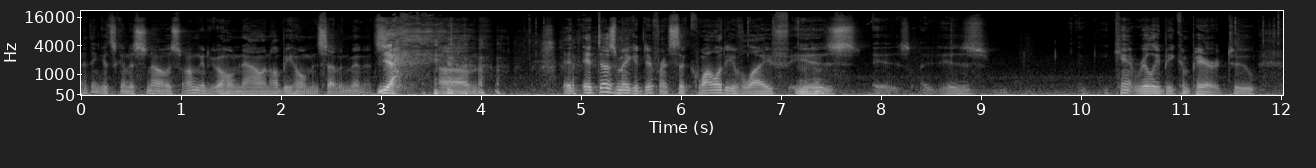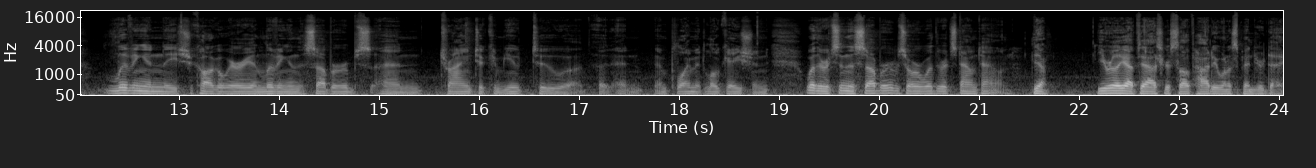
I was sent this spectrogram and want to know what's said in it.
I think it's going to snow, so I'm going to go home now, and I'll be home in seven minutes. Yeah. um, it, it does make a difference. The quality of life Mhm. is is is can't really be compared to living in the Chicago area and living in the suburbs and trying to commute to uh, an employment location, whether it's in the suburbs or whether it's downtown. Yeah. You really have to ask yourself, how do you want to spend your day?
